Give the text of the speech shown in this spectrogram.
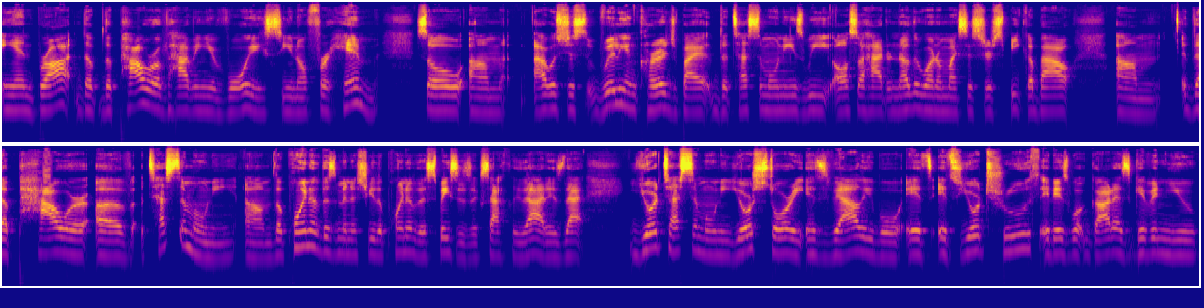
and brought the the power of having your voice, you know, for him. So um, I was just really encouraged by the testimonies. We also had another one of my sisters speak about um, the power of testimony. Um, the point of this ministry, the point of this space is exactly that: is that your testimony, your story is valuable. It's it's your truth. It is what God has given you,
